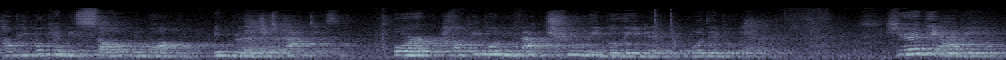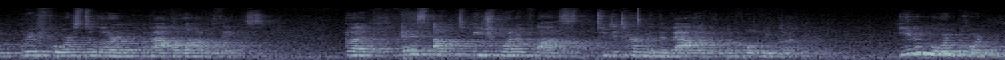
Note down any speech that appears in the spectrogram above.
how people can be so involved in religious practice, or how people in fact truly believe in what they believe. Here at the Abbey, we're forced to learn about a lot of things, but it is up to each one of us to determine the value of what we learn. Even more important,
